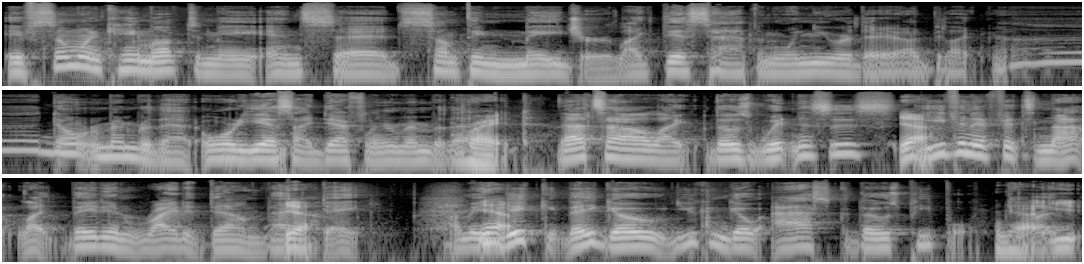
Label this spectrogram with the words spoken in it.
if someone came up to me and said something major like this happened when you were there, I'd be like, ah, I don't remember that, or yes, I definitely remember that. Right. That's how like those witnesses, Yeah. even if it's not like they didn't write it down that Yeah. day. I mean, Yeah. they, they go. You can go ask those people. yeah. Like, you,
